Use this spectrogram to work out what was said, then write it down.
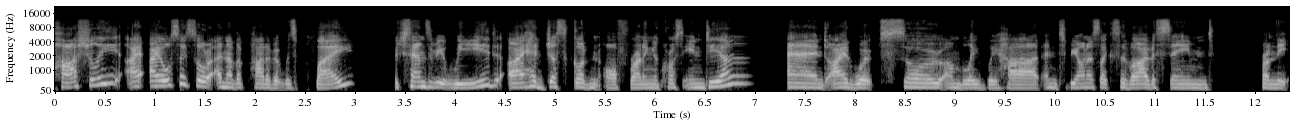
partially. I, I also saw another part of it was play, which sounds a bit weird. I had just gotten off running across India and I had worked so unbelievably hard. And to be honest, like Survivor seemed from the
